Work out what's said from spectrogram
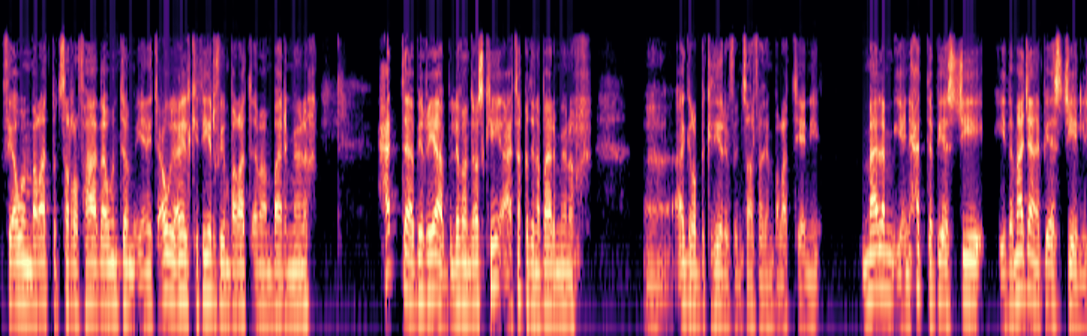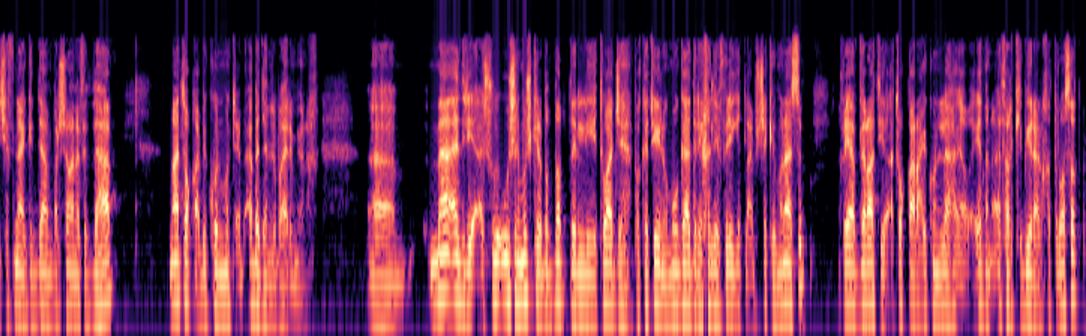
في أول مباراة بتصرف هذا وأنت يعني تعود عليه الكثير في مباراة أمام بايرن ميونخ. حتى بغياب ليفاندوسكي أعتقد إن بايرن ميونخ آه، أقرب بكثير في انتصار في هذه المباراة. يعني ما لم يعني حتى PSG إذا ما جانا PSG اللي شفناه قدام برشلونة في الذهاب ما أتوقع بيكون متعب ابدا لبايرن ميونخ. ما أدري وش المشكلة بالضبط اللي تواجه بوكيتينو مو قادر يخلي الفريق يطلع بالشكل المناسب. غياب فيراتي أتوقع راح يكون له أيضا أثر كبير على الخط الوسط.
